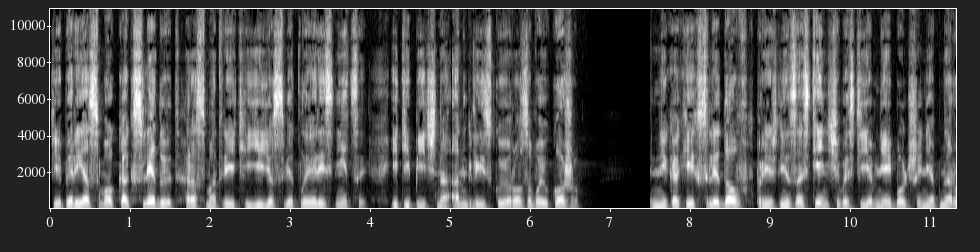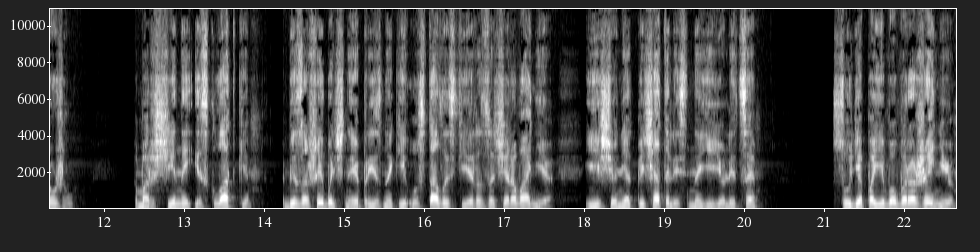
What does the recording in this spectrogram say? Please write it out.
Теперь я смог как следует рассмотреть ее светлые ресницы и типично английскую розовую кожу. Никаких следов прежней застенчивости я в ней больше не обнаружил. Морщины и складки, безошибочные признаки усталости и разочарования еще не отпечатались на ее лице. Судя по его выражению,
